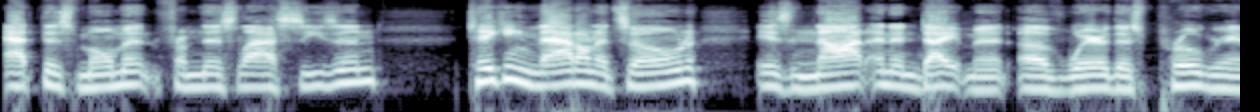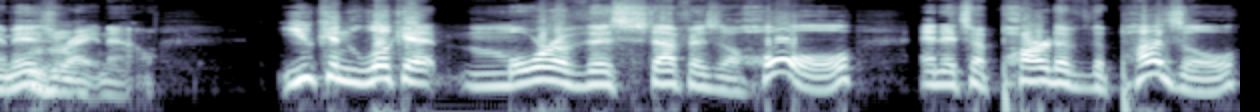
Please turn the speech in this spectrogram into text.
at this moment from this last season, taking that on its own is not an indictment of where this program is mm-hmm. right now. You can look at more of this stuff as a whole, and it's a part of the puzzle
